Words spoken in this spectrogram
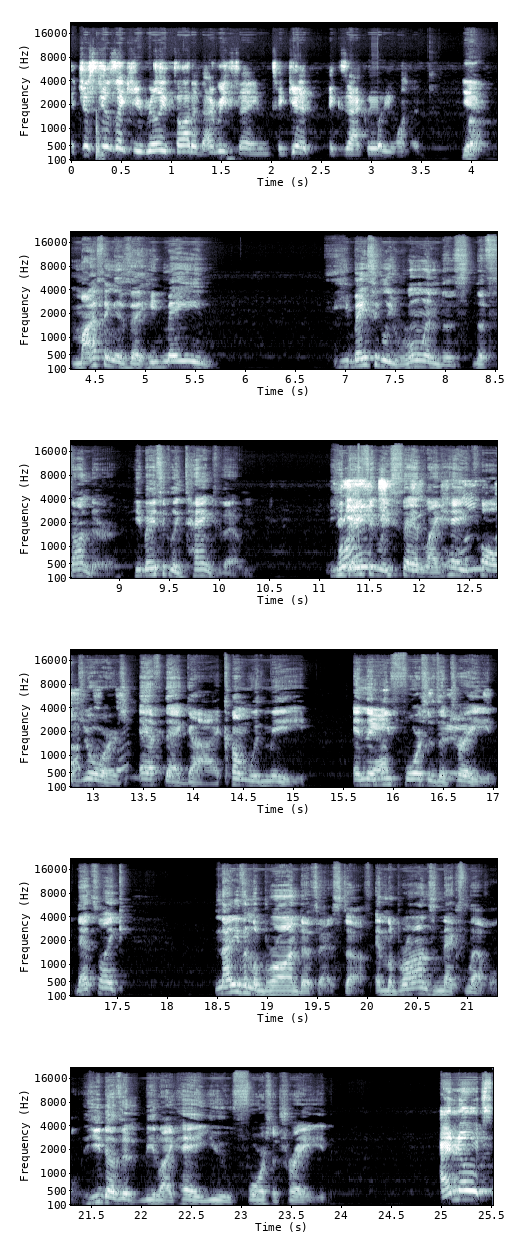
it just feels like he really thought of everything to get exactly what he wanted. Yeah. but my thing is that he made, he basically ruined the the Thunder. He basically tanked them. He Right. basically said like, "Hey, Paul George, f that guy, come with me," and then he forces a trade. That's like. Not even LeBron does that stuff. And LeBron's next level. He doesn't be like, hey, you force a trade. I know it's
